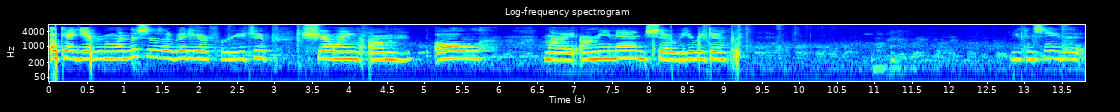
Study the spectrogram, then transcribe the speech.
Okay, yeah, everyone, this is a video for YouTube showing um all my army men. So here we go. You can see that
